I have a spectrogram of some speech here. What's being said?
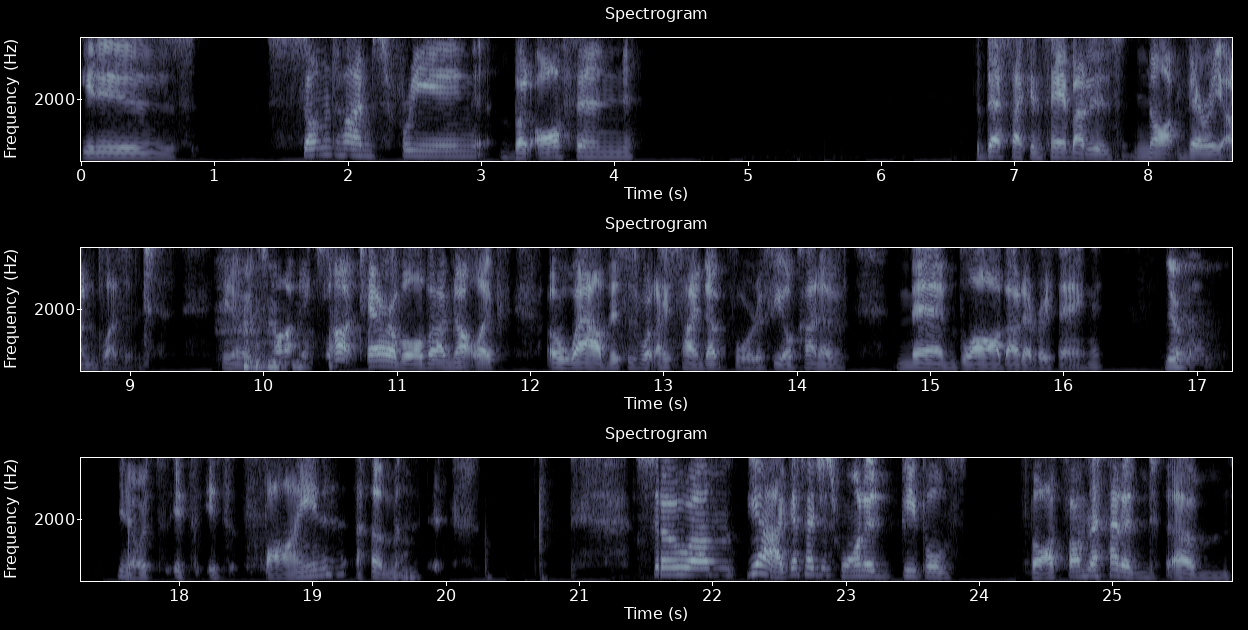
It is sometimes freeing, but often the best I can say about it is not very unpleasant. You know, it's not it's not terrible, but I'm not like, oh wow, this is what I signed up for to feel kind of men blah about everything. Yep. You know, it's it's it's fine. Um, it's so um, yeah. I guess I just wanted people's thoughts on that, and um,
